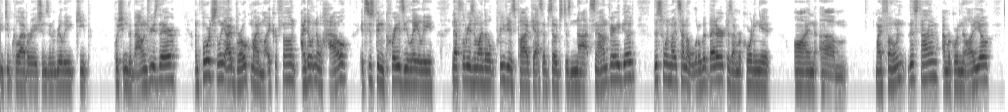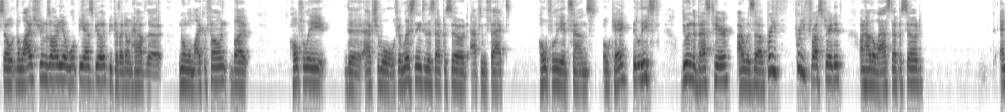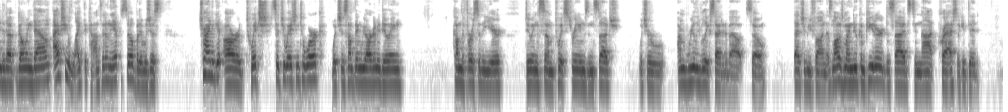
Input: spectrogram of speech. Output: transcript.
YouTube collaborations and really keep pushing the boundaries there. Unfortunately, I broke my microphone. I don't know how. It's just been crazy lately. And that's the reason why the previous podcast episode just does not sound very good. This one might sound a little bit better because I'm recording it on um, my phone this time. I'm recording the audio. So the live stream's audio won't be as good because I don't have the normal microphone, but hopefully the actual if you're listening to this episode after the fact, hopefully it sounds okay at least. Doing the best here. I was uh, pretty pretty frustrated on how the last episode ended up going down. I actually liked the content in the episode, but it was just trying to get our Twitch situation to work, which is something we are going to be doing come the first of the year, doing some Twitch streams and such, which are I'm really really excited about. So that should be fun. As long as my new computer decides to not crash like it did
